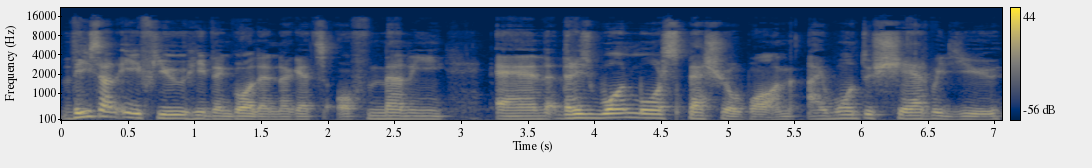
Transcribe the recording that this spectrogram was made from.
These are a few hidden golden nuggets of money, and there is one more special one I want to share with you.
